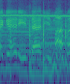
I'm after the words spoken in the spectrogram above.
మగరి సరి మపద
